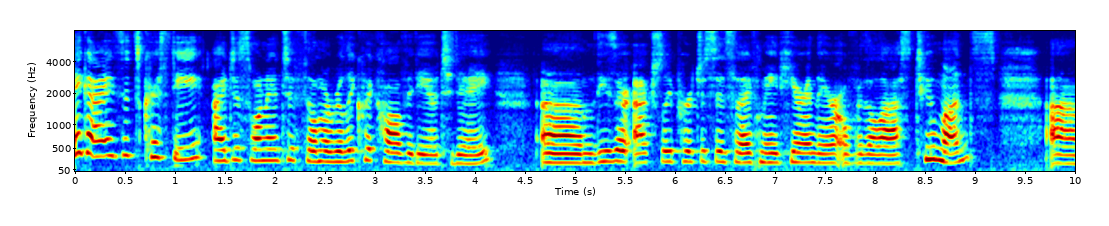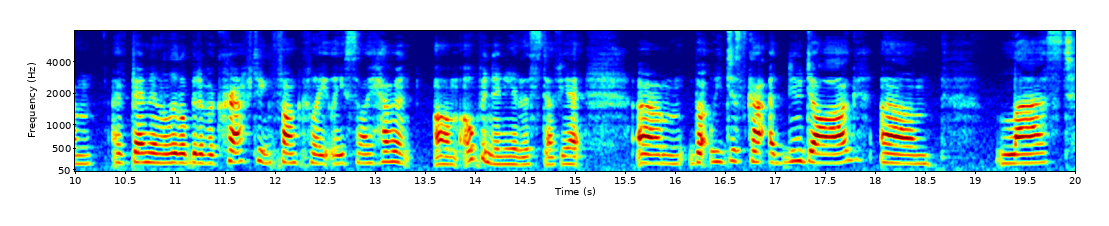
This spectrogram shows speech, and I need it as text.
Hey guys, it's Christy. I just wanted to film a really quick haul video today. Um, these are actually purchases that I've made here and there over the last two months. Um, I've been in a little bit of a crafting funk lately, so I haven't um, opened any of this stuff yet. Um, but we just got a new dog um, last,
